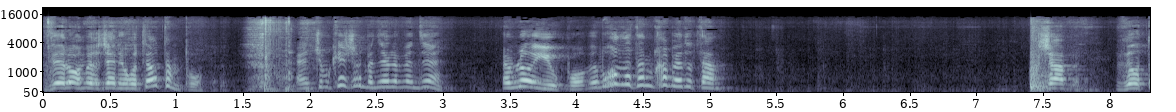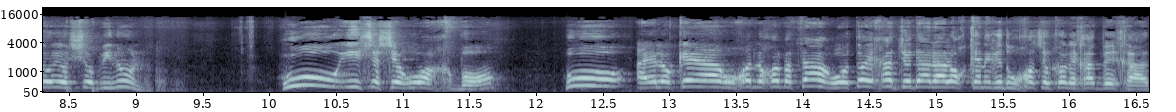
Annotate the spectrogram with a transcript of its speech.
זה לא אומר שאני רוצה אותם פה. אין שום קשר בין זה לבין זה. הם לא יהיו פה, ובכל זאת אני מכבד אותם. עכשיו, זה אותו יהושע בן נון. הוא איש אשר רוח בו, הוא האלוקי הרוחות לכל בשר, הוא אותו אחד שיודע להלוך כנגד רוחו של כל אחד ואחד.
